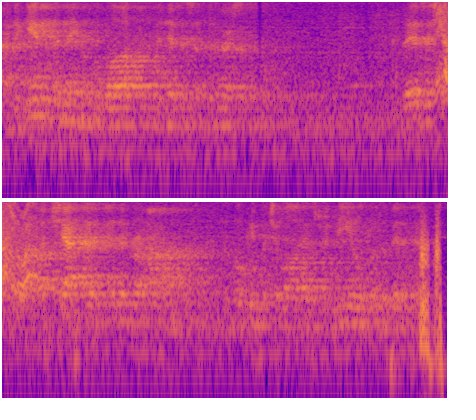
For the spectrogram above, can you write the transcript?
I begin in the name of Allah, the Beneficent, the Merciful. There's a chapter, a chapter in the Quran, the book in which Allah has revealed with a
